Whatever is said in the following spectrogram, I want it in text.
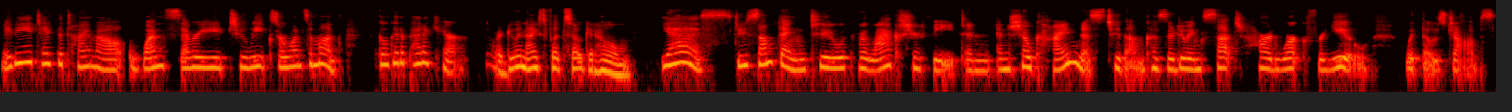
Maybe you take the time out once every two weeks or once a month. Go get a pedicure. Or do a nice foot soak at home. Yes, do something to relax your feet and, and show kindness to them because they're doing such hard work for you with those jobs.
